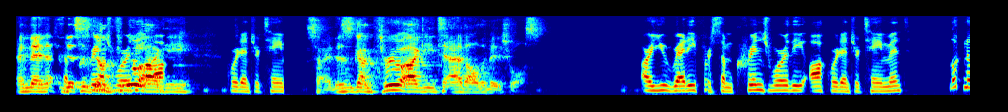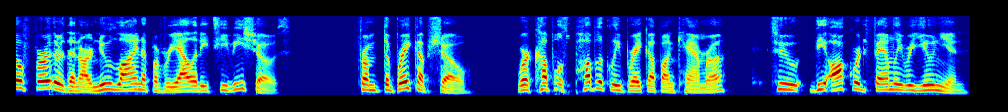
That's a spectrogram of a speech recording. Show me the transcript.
And then Some this has gone through Augie. Awkward entertainment. Sorry, this has gone through Augie to add all the visuals. Are you ready for some cringeworthy, awkward entertainment? Look no further than our new lineup of reality TV shows. From The Breakup Show, where couples publicly break up on camera, to The Awkward Family Reunion,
